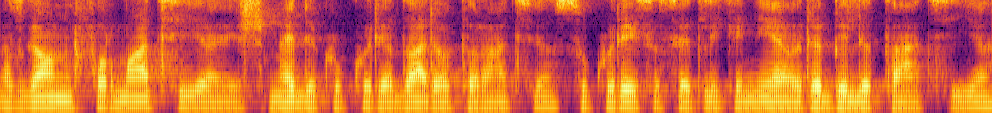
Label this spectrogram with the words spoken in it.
mes gavom informaciją iš medikų, kurie darė operaciją, su kuriais jis atlikinėjo reabilitaciją,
